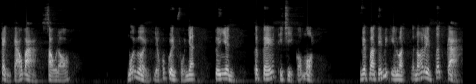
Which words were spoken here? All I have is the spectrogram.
cảnh cáo bà sau đó. Mỗi người đều có quyền phủ nhận, tuy nhiên thực tế thì chỉ có một. Việc bà Tiến bị kỷ luật đã nói lên tất cả,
